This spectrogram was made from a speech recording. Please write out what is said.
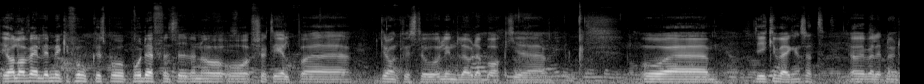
jag la väldigt mycket fokus på, på defensiven och, och försökte hjälpa eh, Granqvist och Lindelöf där bak. Eh, och eh, det gick i vägen så att jag är väldigt nöjd.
